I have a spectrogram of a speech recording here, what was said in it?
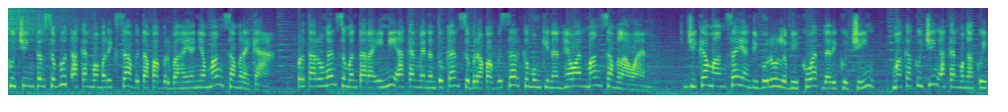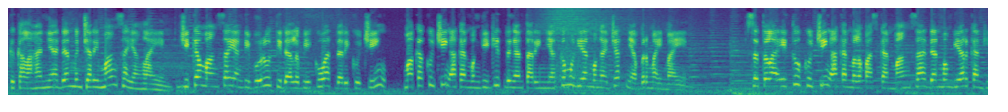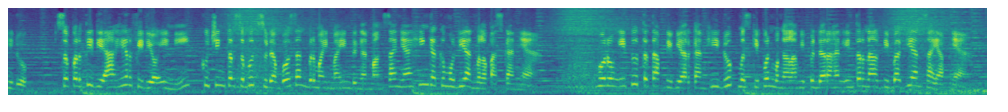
Kucing tersebut akan memeriksa betapa berbahayanya mangsa mereka. Pertarungan sementara ini akan menentukan seberapa besar kemungkinan hewan mangsa melawan. Jika mangsa yang diburu lebih kuat dari kucing, maka kucing akan mengakui kekalahannya dan mencari mangsa yang lain. Jika mangsa yang diburu tidak lebih kuat dari kucing, maka kucing akan menggigit dengan taringnya kemudian mengajaknya bermain-main. Setelah itu kucing akan melepaskan mangsa dan membiarkan hidup. Seperti di akhir video ini, kucing tersebut sudah bosan bermain-main dengan mangsanya hingga kemudian melepaskannya. Burung itu tetap dibiarkan hidup meskipun mengalami pendarahan internal di bagian sayapnya.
